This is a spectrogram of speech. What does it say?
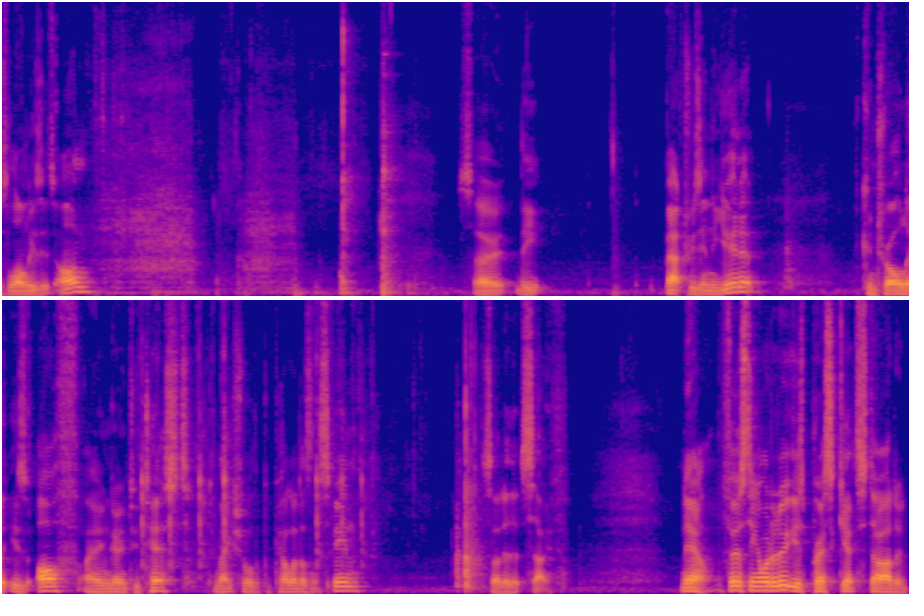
as long as it's on. So the batteries in the unit. The controller is off. I am going to test to make sure the propeller doesn't spin so that it's safe. Now, the first thing I want to do is press get started.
